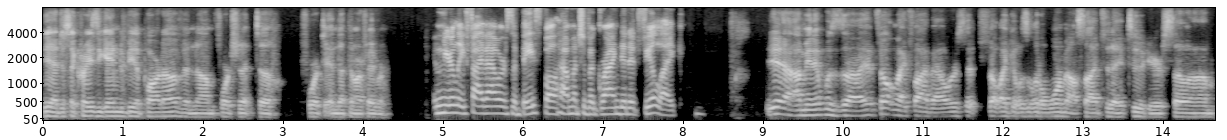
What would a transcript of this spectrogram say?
yeah, just a crazy game to be a part of, and I'm fortunate to for it to end up in our favor. Nearly five hours of baseball. How much of a grind did it feel like? Yeah, I mean, it was. Uh, it felt like five hours. It felt like it was a little warm outside today too here. So, um,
